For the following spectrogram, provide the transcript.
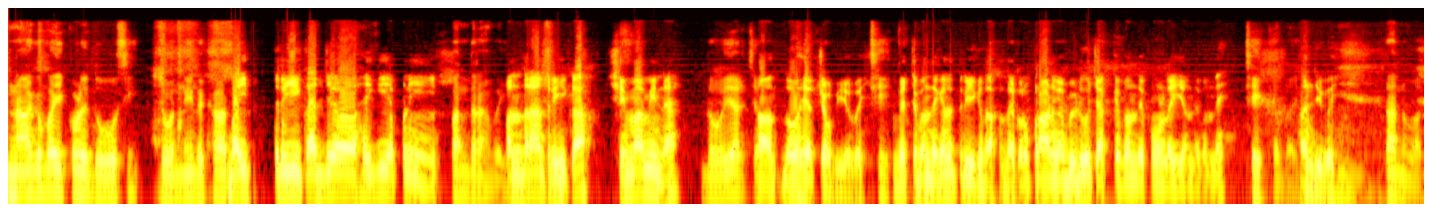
ਨਾਗ ਬਾਈ ਕੋਲੇ ਦੋ ਸੀ ਦੋਨੇ ਹੀ ਦਿਖਾ। ਬਾਈ ਤਰੀਕ ਅੱਜ ਹੈਗੀ ਆਪਣੀ 15 ਬਾਈ। 15 ਤਰੀਕ ਆ 6ਵਾਂ ਮਹੀਨਾ। ਹੈ। 2004 ਹਾਂ 2024 ਹੈ ਬਾਈ। ਵਿੱਚ ਬੰਦੇ ਕਹਿੰਦੇ ਤਰੀਕ ਦੱਸ ਦਿਆ ਕਰੋ ਪੁਰਾਣੀਆਂ ਵੀਡੀਓ ਚੱਕ ਕੇ ਬੰਦੇ ਫੋਨ ਲਈ ਜਾਂਦੇ ਬੰਦੇ। ਠੀਕ ਆ ਬਾਈ। ਹਾਂਜੀ ਬਾਈ। ਹੂੰ, ਧੰਨਵਾਦ।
